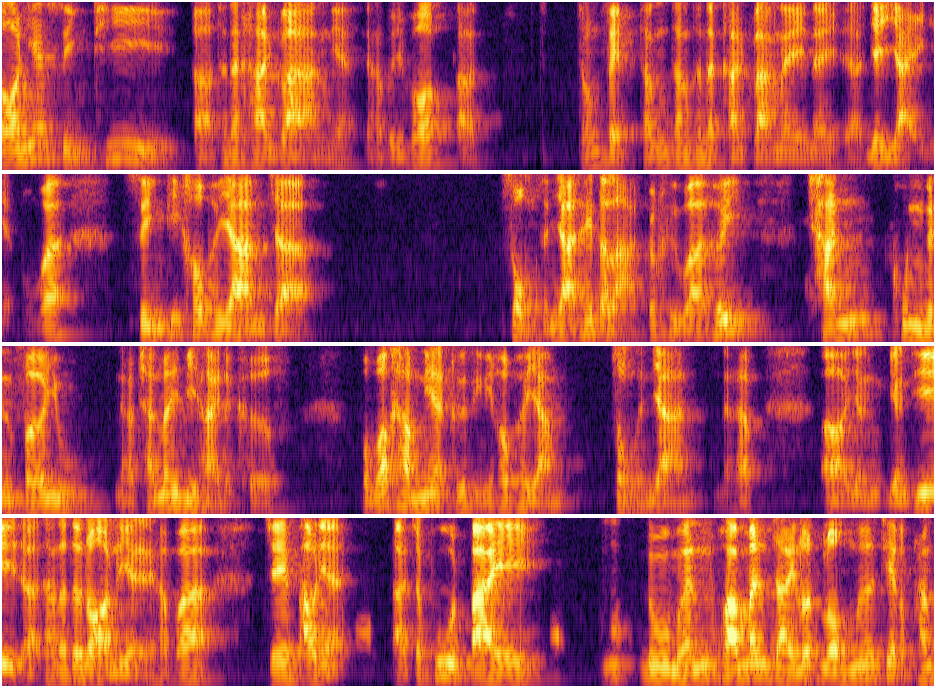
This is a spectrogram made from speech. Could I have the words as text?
ตอนนี้สิ่งที่ธนาคารกลางเนี่ยนะครับโดยเฉพาะทั้งเฟดทั้งทั้งธนาคารกลางในในเอ่ใหญ่ๆเนี่ยผมว่าสิ่งที่เขาพยายามจะส่งสัญญาณให้ตลาดก็คือว่าเฮ้ย ฉันคุมเงินเฟ้ออยู่นะครับฉันไม่ behind the curve ผมว่าคำนี้คือสิ่งที่เขาพยายามส่งสัญญาณนะครับอย่างอย่างที่ทางดรดอนเรียนนะครับว่าเจพาวเนี่ยอาจจะพูดไปดูเหมือนความมั่นใจลดลงเมื่อเทียบกับครั้ง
